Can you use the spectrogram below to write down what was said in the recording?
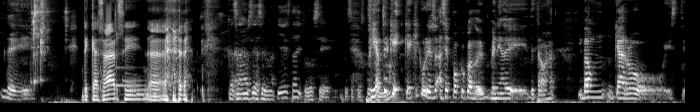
De. De casarse. ah. Casarse, hacer una fiesta y todo se. Pues, se Fíjate ¿no? que, que, que curioso. Hace poco, cuando venía de, de trabajar, iba un, un carro. Este.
